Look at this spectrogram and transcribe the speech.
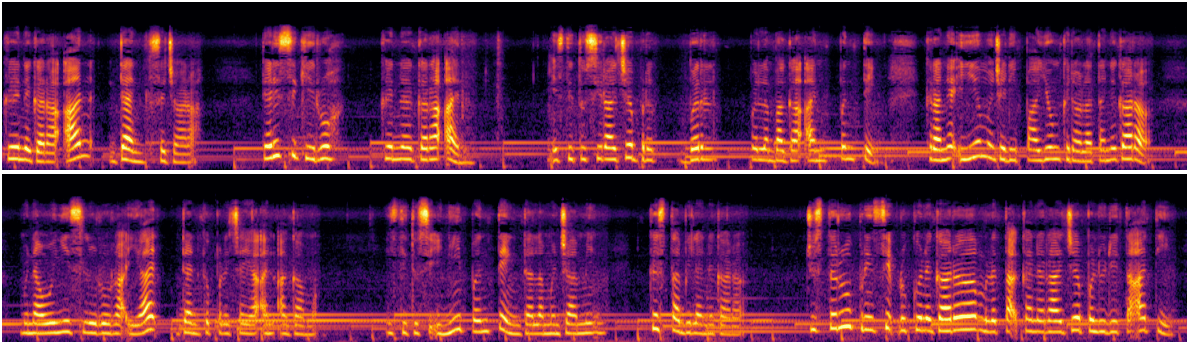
kenegaraan dan sejarah. Dari segi roh kenegaraan, institusi raja ber, berperlembagaan penting kerana ia menjadi payung kedaulatan negara, menaungi seluruh rakyat dan kepercayaan agama. Institusi ini penting dalam menjamin kestabilan negara. Justeru prinsip rukun negara meletakkan raja perlu ditaati.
